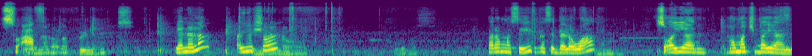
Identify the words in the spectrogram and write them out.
So, Yan after, na lang na 3 weeks. yan na lang? Are you sure? No. Parang mas safe kasi dalawa? So, ayan. How much ba yan?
